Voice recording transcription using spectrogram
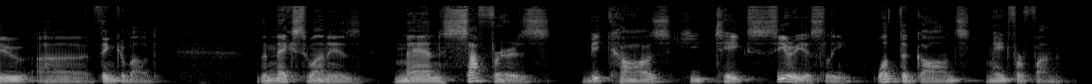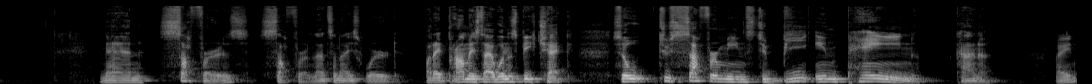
to uh, think about. The next one is man suffers because he takes seriously what the gods made for fun. Man suffers, suffer. That's a nice word. But I promised I wouldn't speak Czech. So to suffer means to be in pain, kind of right?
